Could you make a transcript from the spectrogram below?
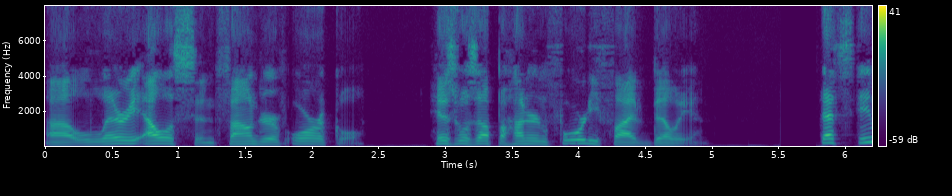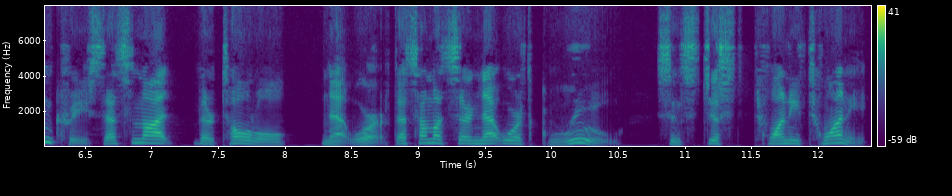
Uh, Larry Ellison, founder of Oracle, his was up 145 billion. That's increase. That's not their total net worth. That's how much their net worth grew since just 2020.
